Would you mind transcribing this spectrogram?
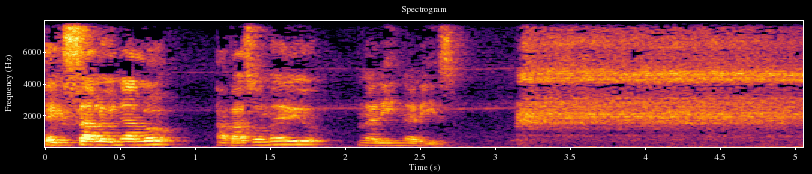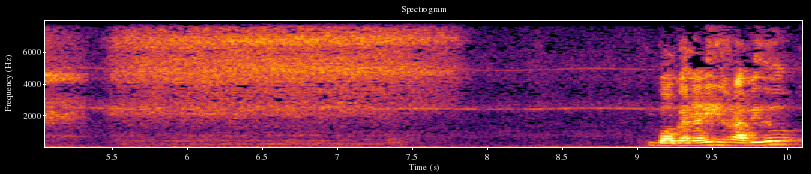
Exhalo, inhalo, a paso medio, nariz, nariz. Boca, nariz rápido.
